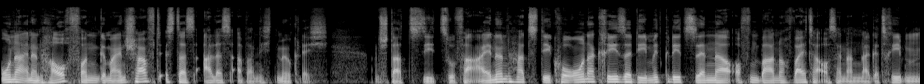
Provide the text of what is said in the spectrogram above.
Ohne einen Hauch von Gemeinschaft ist das alles aber nicht möglich. Anstatt sie zu vereinen, hat die Corona-Krise die Mitgliedsländer offenbar noch weiter auseinandergetrieben.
